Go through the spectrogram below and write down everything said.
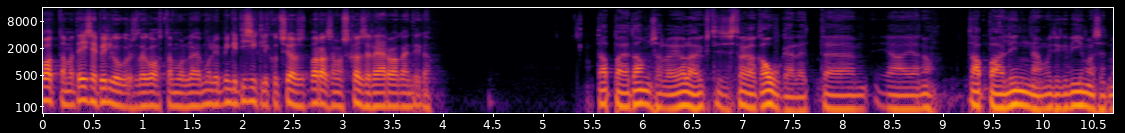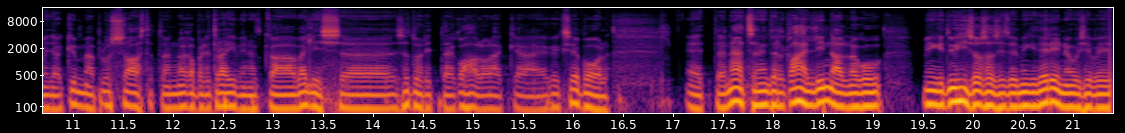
vaatama teise pilguga seda kohta mulle mul olid mingid isiklikud seosed varasemast ka selle Järvakandiga. Tapa ja Tammsalu ei ole üksteisest väga kaugel, et äh, ja, ja noh, Tapa linna muidugi viimased, ma ei tea, kümme pluss aastat on väga palju drive inud ka välissõdurite kohalolek ja, ja kõik see pool et näed sa nendel kahel linnal nagu mingeid ühisosasid või mingeid erinevusi või,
